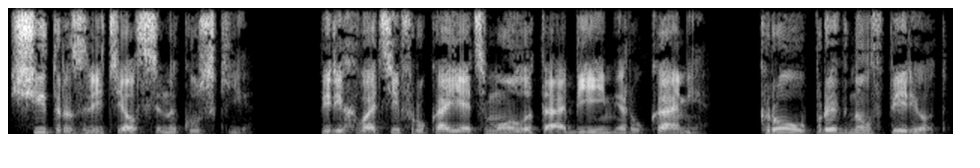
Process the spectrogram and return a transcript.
щит разлетелся на куски. Перехватив рукоять молота обеими руками, Кроу прыгнул вперед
